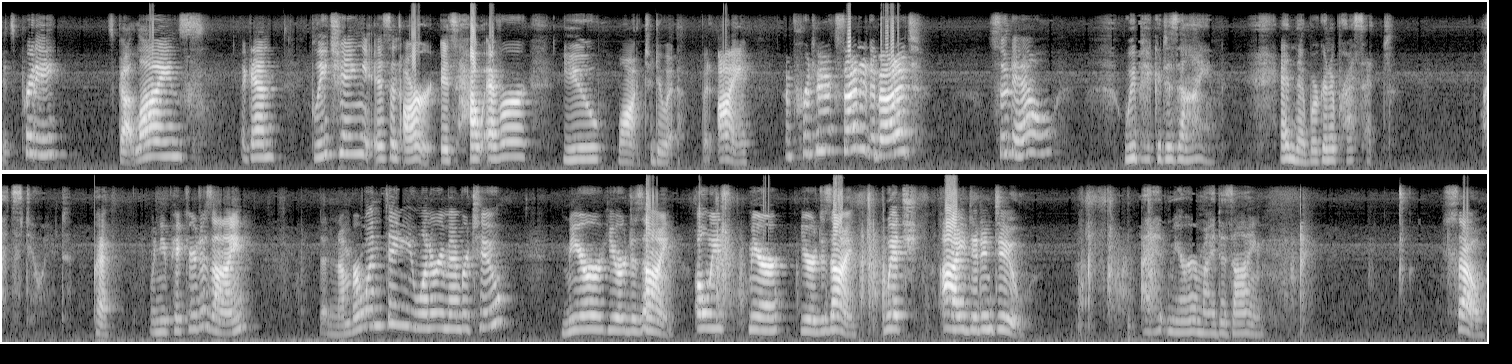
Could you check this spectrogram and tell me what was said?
It's pretty. It's got lines. Again, bleaching is an art. It's however you want to do it. But I am pretty excited about it. So now we pick a design and then we're to press it. Let's do it. Okay, when you pick your design, the number one thing you want to remember too mirror your design. Always mirror your design, which I didn't do. I didn't mirror my design. So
